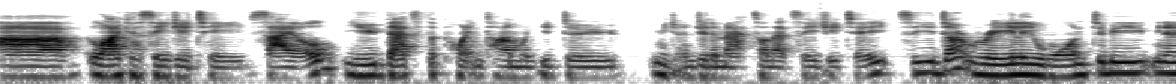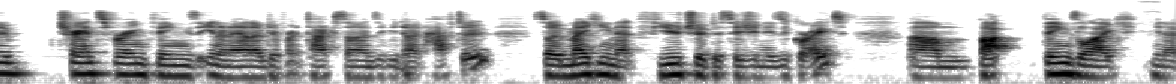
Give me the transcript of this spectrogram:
are like a CGT sale. You that's the point in time when you do you don't do the maths on that CGT. So you don't really want to be you know transferring things in and out of different tax zones if you don't have to. So making that future decision is great. Um, but things like you know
